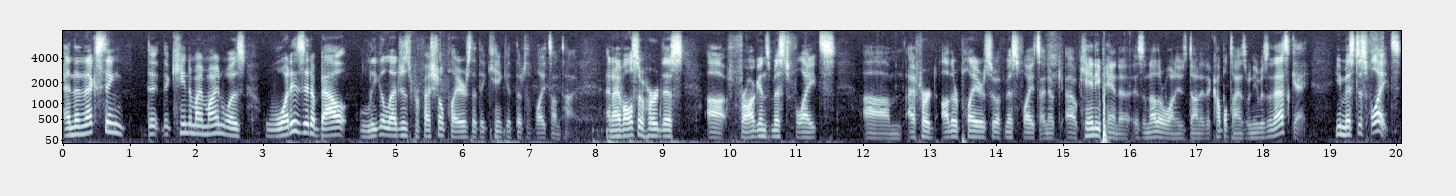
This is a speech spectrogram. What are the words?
And the next thing that, that came to my mind was, what is it about League of Legends professional players that they can't get their flights on time? And I've also heard this. Uh, Froggen's missed flights. Um, I've heard other players who have missed flights. I know oh, Candy Panda is another one who's done it a couple times when he was at SK. He missed his flights.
